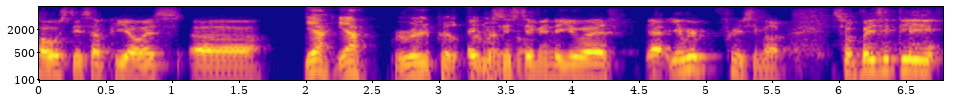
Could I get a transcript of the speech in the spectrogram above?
Toast is a POS uh, Yeah, yeah, we're really pre- familiar ecosystem in the US. Yeah, yeah, we're pretty similar. So basically,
